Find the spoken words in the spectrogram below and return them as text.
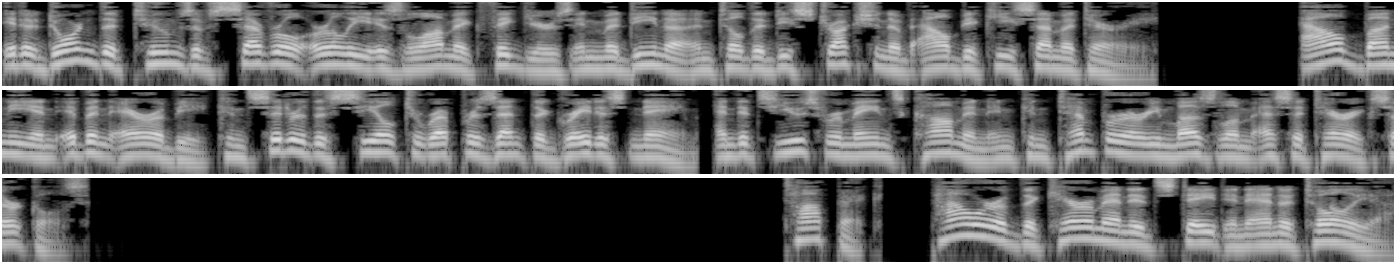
It adorned the tombs of several early Islamic figures in Medina until the destruction of al-Baqi cemetery. Al-Bunni and Ibn Arabi consider the seal to represent the greatest name, and its use remains common in contemporary Muslim esoteric circles. Power of the Karamanid state in Anatolia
